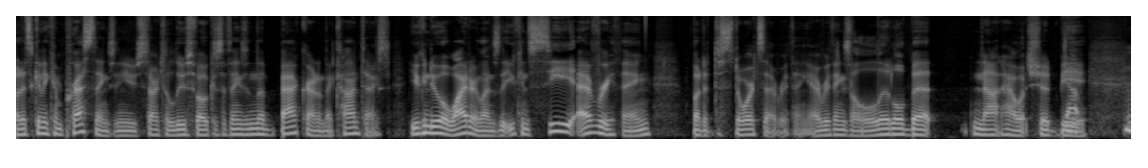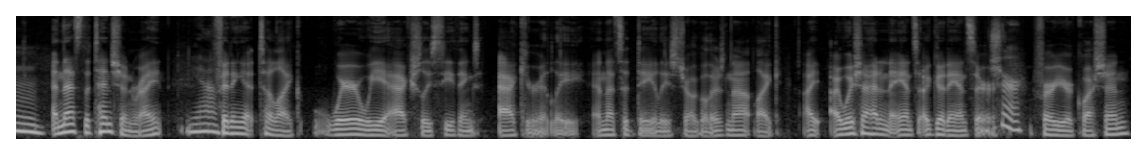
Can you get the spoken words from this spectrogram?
but it's going to compress things and you start to lose focus of things in the background and the context. You can do a wider lens that you can see everything, but it distorts everything. Everything's a little bit not how it should be. Yep. And that's the tension, right? Yeah. Fitting it to like where we actually see things accurately. And that's a daily struggle. There's not like, I, I wish I had an answer, a good answer Sure. for your question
